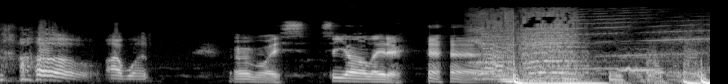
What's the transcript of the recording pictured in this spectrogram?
Oh, I won. oh boys. see y'all later. Yeah.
